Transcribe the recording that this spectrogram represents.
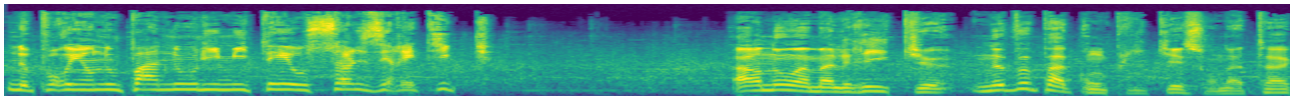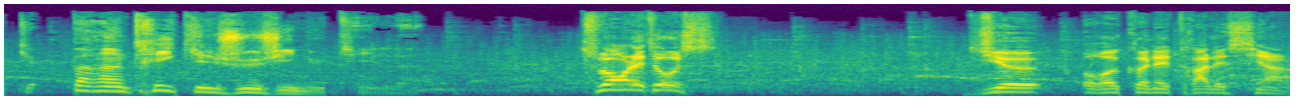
Ne pourrions-nous pas nous limiter aux seuls hérétiques? Arnaud Amalric ne veut pas compliquer son attaque par un tri qu'il juge inutile. Tuons-les tous Dieu reconnaîtra les siens.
